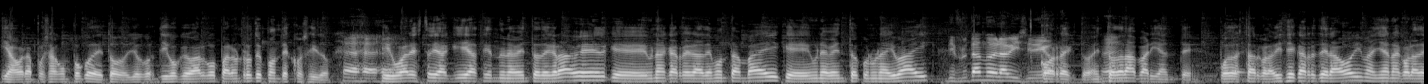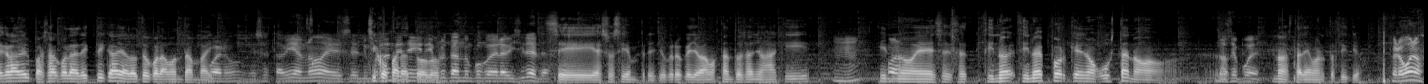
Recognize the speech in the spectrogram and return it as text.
Y ahora pues hago un poco de todo. Yo digo que valgo para un roto y para un descosido. Igual estoy aquí haciendo un evento de gravel, que una carrera de mountain bike, que un evento con una e-bike. Disfrutando de la bici, digamos. Correcto, en ¿Eh? todas las variantes. Puedo estar con la bici de carretera hoy, mañana con la de gravel, pasado con la eléctrica y al otro con la mountain bike. Bueno, eso está bien, ¿no? Es el Chico para es seguir todo. disfrutando un poco de la bicicleta. Sí, eso siempre. Yo creo que llevamos tantos años aquí y Bueno, no es ese- si no, si no es porque nos gusta, no, no se puede. no estaríamos en otro sitio. Pero bueno,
